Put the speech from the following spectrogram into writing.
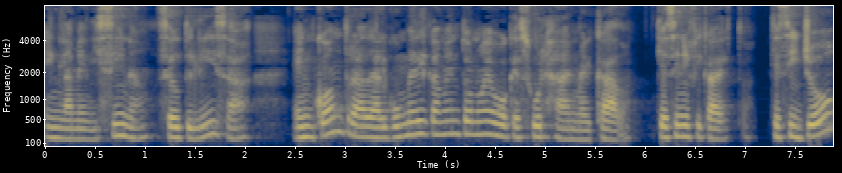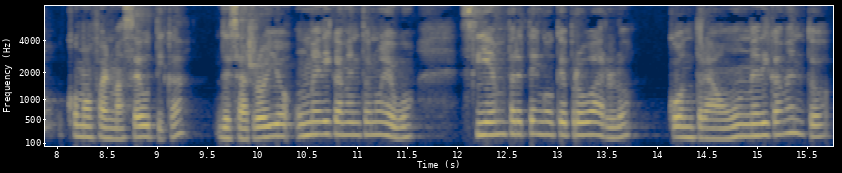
en la medicina se utiliza en contra de algún medicamento nuevo que surja en mercado. ¿Qué significa esto? Que si yo como farmacéutica desarrollo un medicamento nuevo, siempre tengo que probarlo contra un medicamento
